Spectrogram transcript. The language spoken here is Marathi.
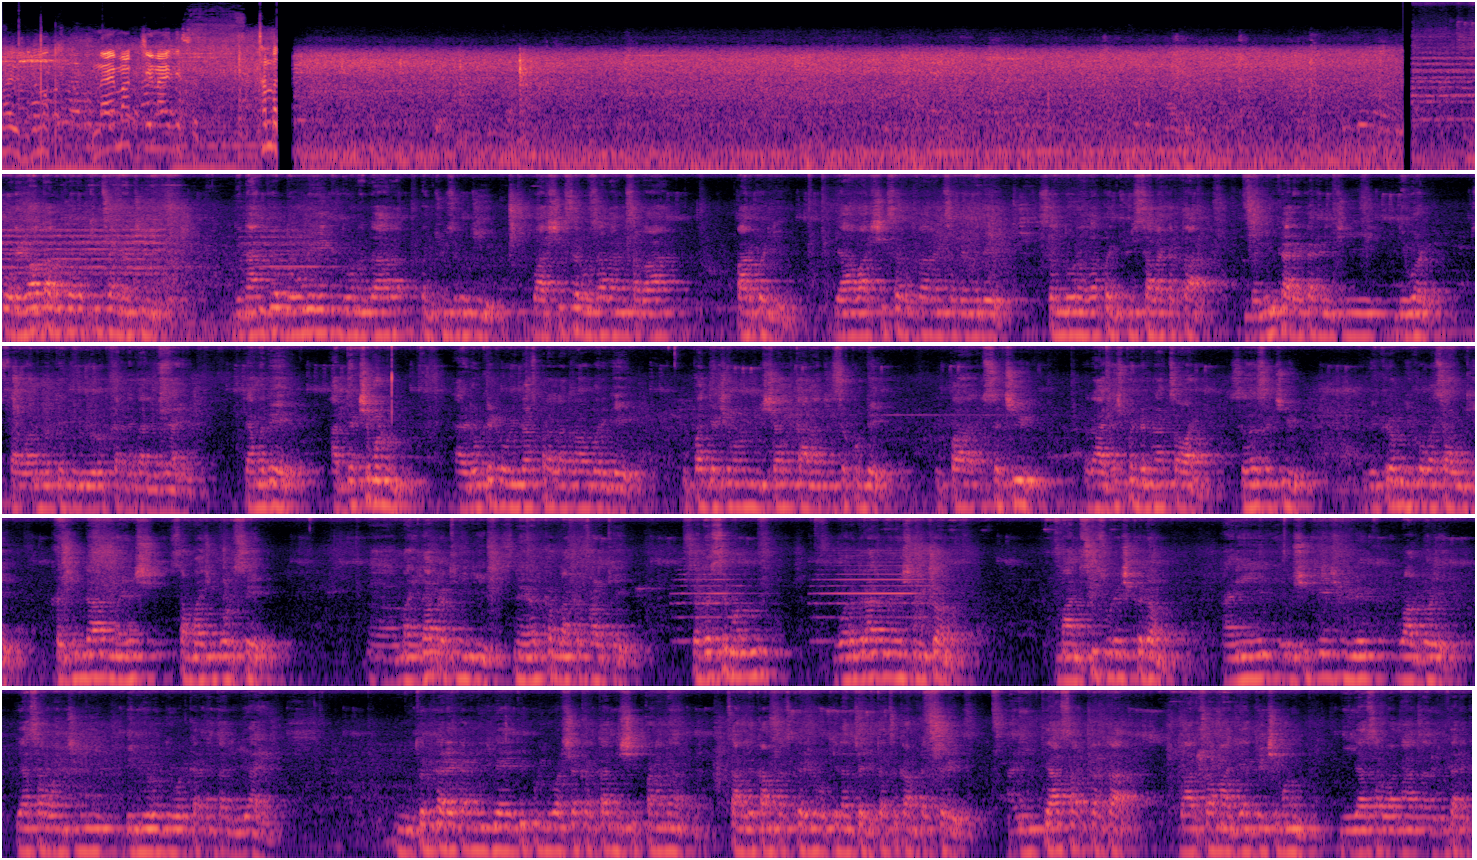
मागचे नाही दिसत. थांबा. कोरेगाव तालुका वकील संघाची दिनांक दोन एक दोन हजार पंचवीस रोजी वार्षिक सर्वसाधारण सभा पार पडली. या वार्षिक सर्वसाधारण सभेमध्ये सन दोन हजार पंचवीस सालाकरता नवीन कार्यकारिणीची निवड सर्वांमध्ये बिनविरोध करण्यात आलेली आहे. त्यामध्ये अध्यक्ष म्हणून ॲडव्होकेट गोविंदास प्रल्हादराव बर्गे उपाध्यक्ष म्हणून विशाल तानाजी सकुंडे उपा सचिव राजेश पंढरीनाथ चव्हाण सहसचिव विक्रम निकोबा साळुंखे खजिनदार महेश संभाजी गोडसे महिला प्रतिनिधी स्नेहल कमलाकर फाळके सदस्य म्हणून वरदराज महेश निकम मानसी सुरेश कदम आणि ऋषिकेश विवेक वाघडोळे या सर्वांची बिनविरोध निवड करण्यात आलेली आहे. नूतन कार्यकारिणी जी आहे ती पुढील वर्षाकरता निश्चितपणानं चांगलं कामकाज करेल वकिलांच्या हिताचं कामकाज करेल. आणि त्याकरता बारचा माजी अध्यक्ष म्हणून मी या सर्वांना नवीन कार्यकारिणीला आहे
